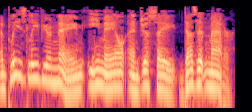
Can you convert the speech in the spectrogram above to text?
and please leave your name, email, and just say, Does it matter?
